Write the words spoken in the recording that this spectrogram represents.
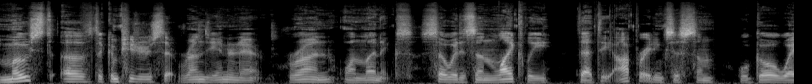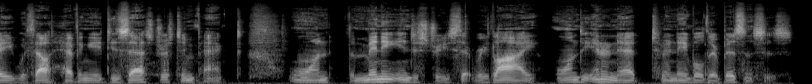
Most of the computers that run the internet run on Linux, so it is unlikely that the operating system will go away without having a disastrous impact on the many industries that rely on the internet to enable their businesses.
